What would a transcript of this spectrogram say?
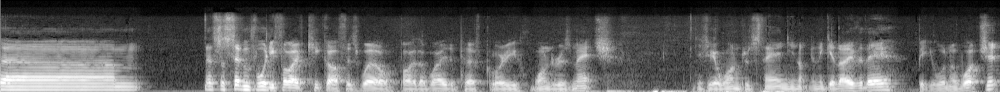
um, that's a 7.45 kickoff as well, by the way, the Perth Glory Wanderers match if you're a Wanderers fan, you're not going to get over there, but you want to watch it.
